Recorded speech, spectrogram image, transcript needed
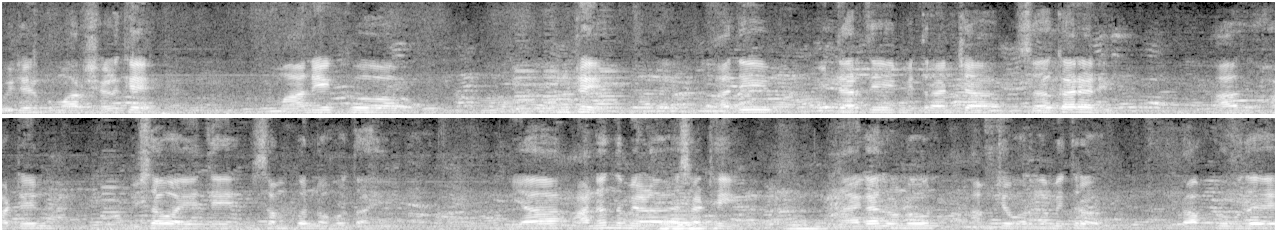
विजयकुमार शेळके माणिक गुंठे आदी विद्यार्थी मित्रांच्या सहकार्याने आज हॉटेल विसावा येथे संपन्न होत आहे. या आनंद मिळवण्यासाठी नायगालोंडहून आमचे वर्गमित्र डॉक्टर उदय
